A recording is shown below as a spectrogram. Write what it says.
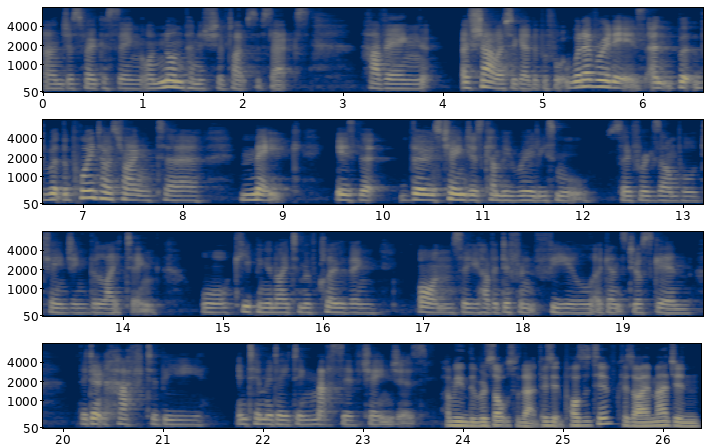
and just focusing on non penetrative types of sex, having a shower together before, whatever it is. And but but the point I was trying to make is that those changes can be really small. So for example, changing the lighting or keeping an item of clothing on so you have a different feel against your skin. They don't have to be intimidating massive changes. I mean, the results of that, is it positive? Because I imagine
